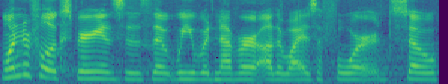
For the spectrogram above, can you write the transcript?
wonderful experiences that we would never otherwise afford. So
